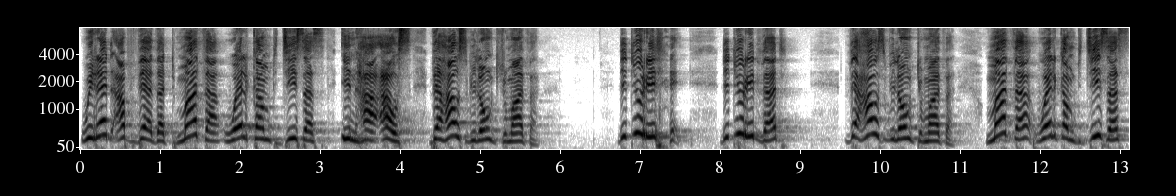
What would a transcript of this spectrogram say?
We read up there that Martha welcomed Jesus in her house. The house belonged to Martha. Did you read? Did you read that? The house belonged to Martha. Martha welcomed Jesus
